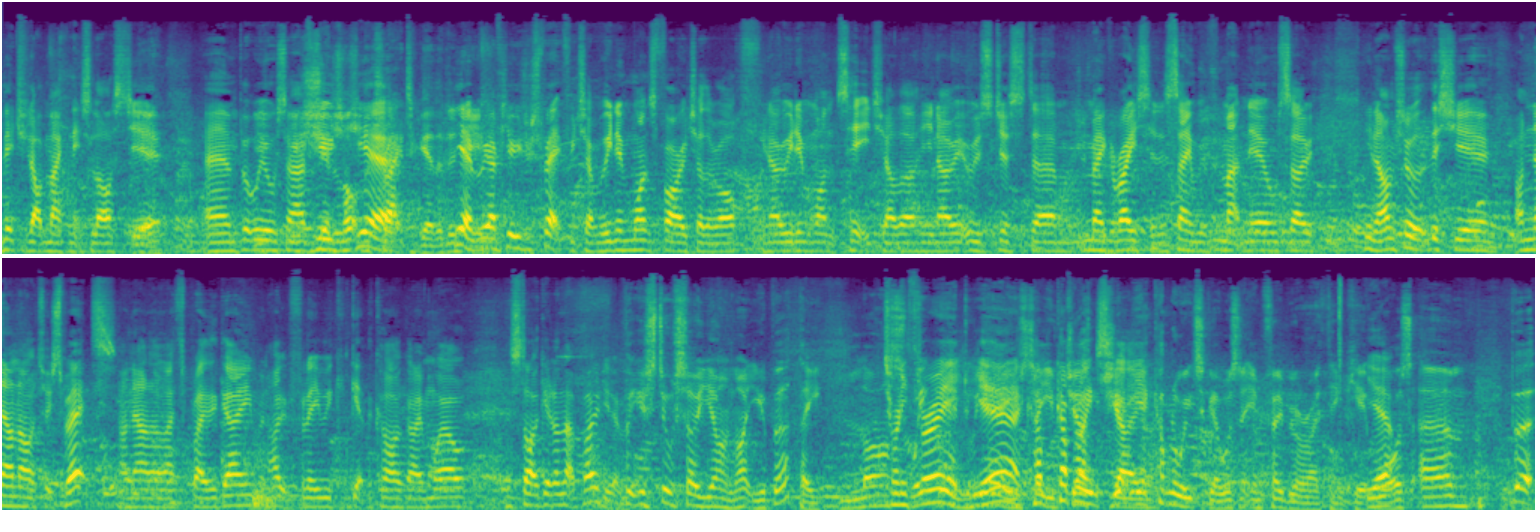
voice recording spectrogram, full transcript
literally like magnets last year. Um, but we also you have huge yeah, track together, yeah, you? we have huge respect for each other. We didn't once fire each other off. You know, we didn't once hit each other. You know, it was just um, mega racing same with Matt Neal. So, you know, I'm sure that this year I now know what to expect. I now know how to play the game, and hopefully we can get the car going well and start getting on that podium. But you're still so young, aren't you? Your birthday last 23. week. Yeah, yeah, a couple, couple just, weeks ago. Yeah, a couple of weeks ago, wasn't it? In February, I think it yeah. was. Um, but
